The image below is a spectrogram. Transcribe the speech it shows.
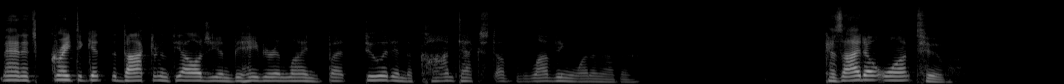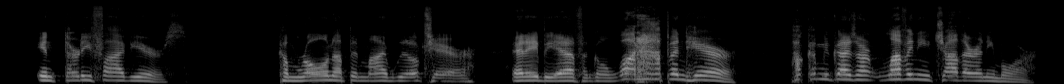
man, it's great to get the doctrine and theology and behavior in line, but do it in the context of loving one another. Because I don't want to in 35 years come rolling up in my wheelchair at ABF and going, What happened here? How come you guys aren't loving each other anymore?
